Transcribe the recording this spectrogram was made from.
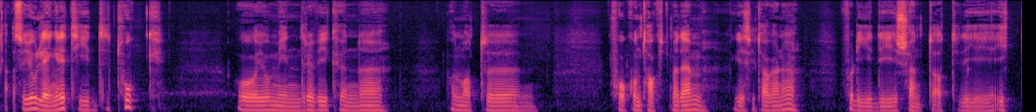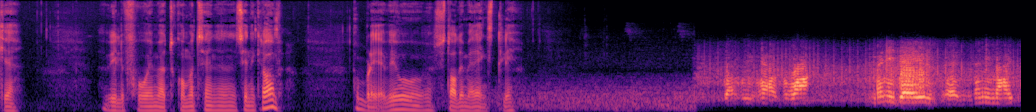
Altså, jo lengre tid det tok, og jo mindre vi kunne på en måte få kontakt med dem, gisseltakerne, fordi de skjønte at de ikke ville få imøtekommet sine, sine krav, så ble vi jo stadig mer engstelige. many days and many nights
